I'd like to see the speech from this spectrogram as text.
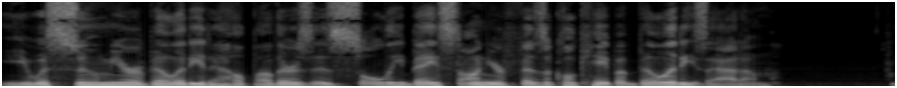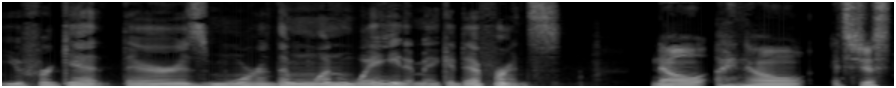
You assume your ability to help others is solely based on your physical capabilities, Adam. You forget there is more than one way to make a difference. No, I know. It's just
